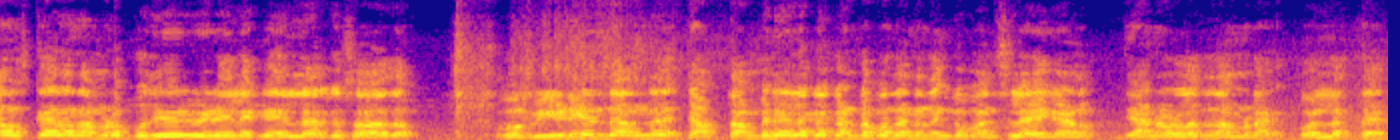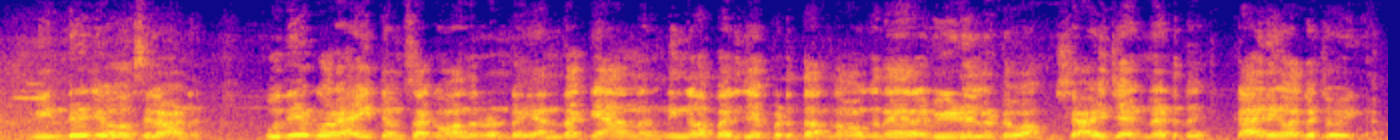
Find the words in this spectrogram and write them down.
നമസ്കാരം. നമ്മുടെ പുതിയൊരു വീഡിയോയിലേക്ക് എല്ലാവർക്കും സ്വാഗതം. അപ്പോൾ വീഡിയോ എന്താണെന്ന് തമ്പനയിലൊക്കെ കണ്ടപ്പോൾ തന്നെ നിങ്ങൾക്ക് മനസ്സിലായി കാണും. ഞാനുള്ളത് നമ്മുടെ കൊല്ലത്തെ വിന്റേജ് ഹൗസിലാണ് പുതിയ കുറേ ഐറ്റംസ് ഒക്കെ വന്നിട്ടുണ്ട്. എന്തൊക്കെയാണെന്ന് നിങ്ങളെ പരിചയപ്പെടുത്താം. നമുക്ക് നേരെ വീഡിയോയിലോട്ട് പോകാം ഷായി അടുത്ത് കാര്യങ്ങളൊക്കെ ചോദിക്കാം.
